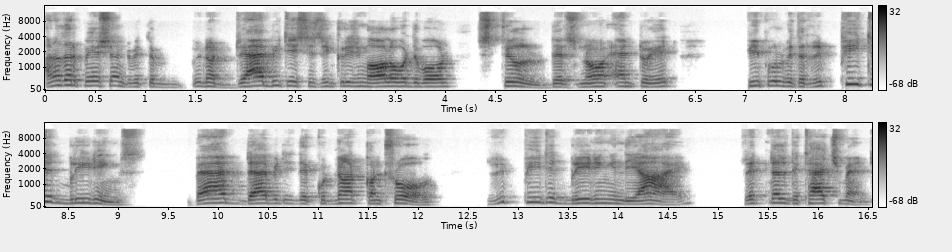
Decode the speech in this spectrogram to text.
Another patient with you know diabetes is increasing all over the world. Still, there's no end to it. People with repeated bleedings, bad diabetes they could not control, repeated bleeding in the eye, retinal detachment,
